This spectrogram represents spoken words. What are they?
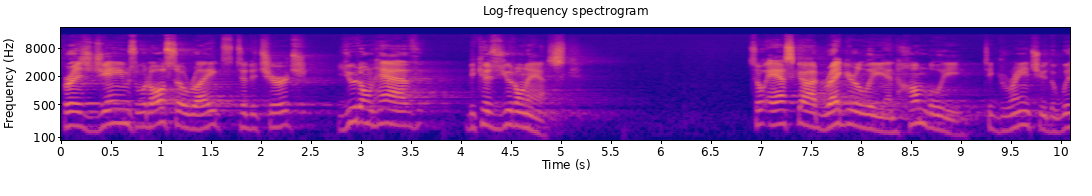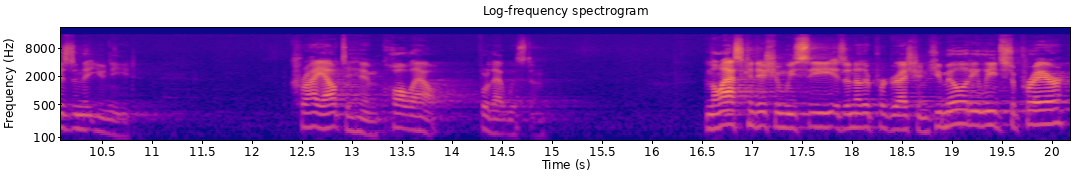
For as James would also write to the church, you don't have because you don't ask. So ask God regularly and humbly to grant you the wisdom that you need. Cry out to Him, call out for that wisdom. And the last condition we see is another progression. Humility leads to prayer,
